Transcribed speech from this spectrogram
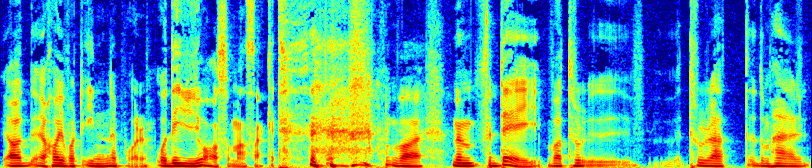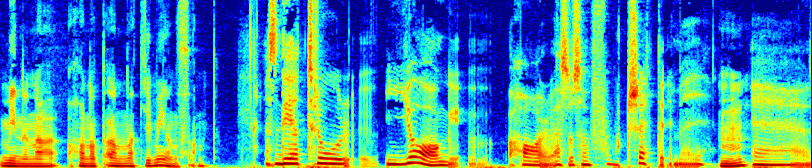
ja, jag har ju varit inne på det. Och det är ju jag som har sagt Vad- Men för dig, vad tror, tror du att de här minnena har något annat gemensamt? Alltså det jag tror jag har, alltså som fortsätter i mig, Mm. eh,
